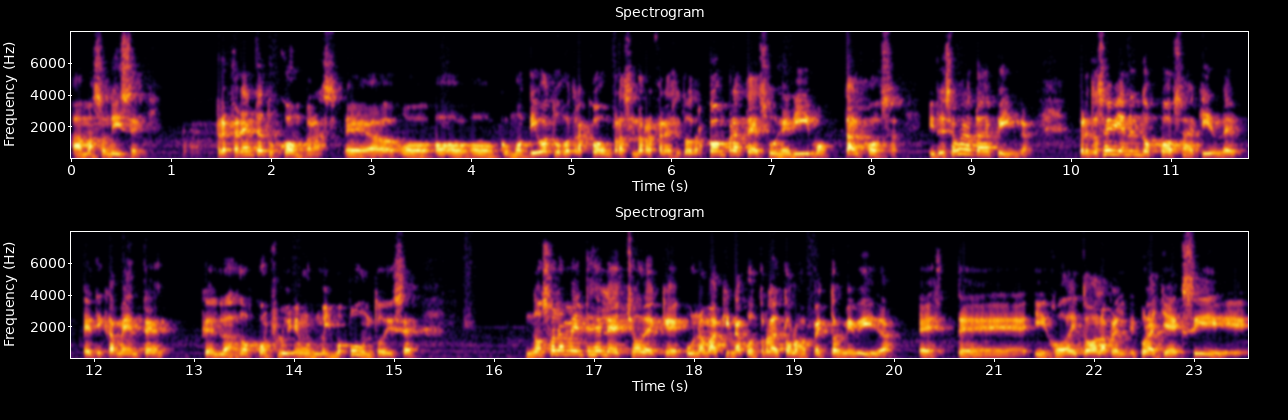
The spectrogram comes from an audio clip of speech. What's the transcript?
Amazon dice, referente a tus compras eh, o, o- o- o con motivo a tus otras compras, no referencia a tus otras compras, te sugerimos tal cosa. Y tú dices, bueno, está de pinga. Pero entonces vienen dos cosas aquí donde éticamente que las dos confluyen en un mismo punto. Dice, no solamente es el hecho de que una máquina controle todos los aspectos de mi vida, este, y joda y toda la película Jexy,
